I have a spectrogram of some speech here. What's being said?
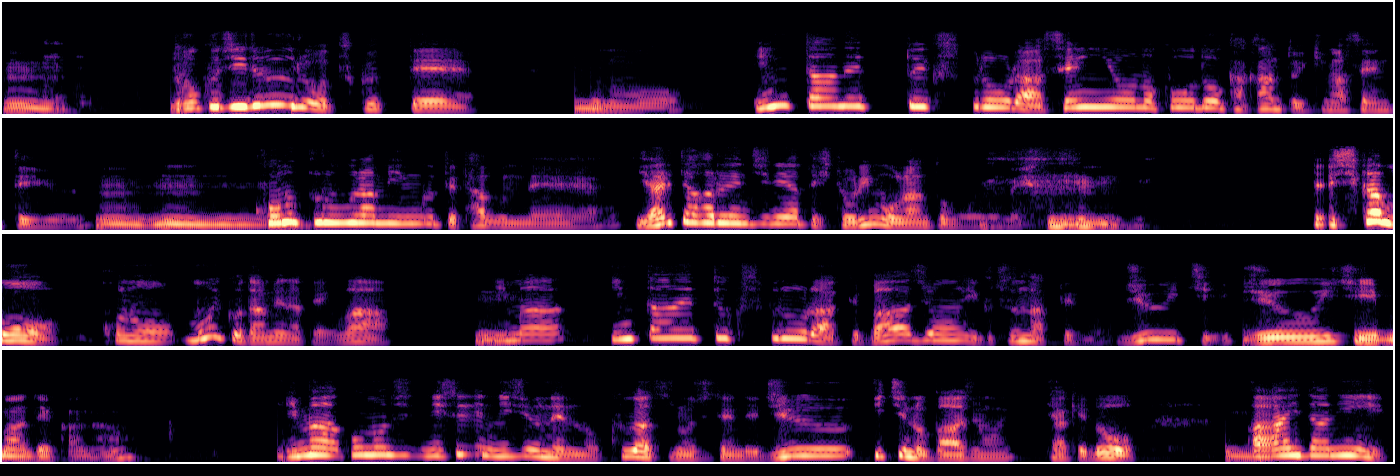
うん。独自ルールを作って、うんこのインターネットエクスプローラー専用のコードを書かんといけませんっていう、うんうんうん。このプログラミングって多分ね、やりたがるエンジニアって一人もおらんと思うよね。うんでしかも、このもう一個ダメな点は、うん、今、インターネットエクスプローラーってバージョンいくつになってるの ?11? 11までかな。今、このじ2020年の9月の時点で11のバージョンやけど、うん間に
